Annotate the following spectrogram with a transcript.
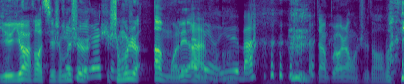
有有点好奇什么这是什么是按摩恋爱领域啊？吧，但不要让我知道，万一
